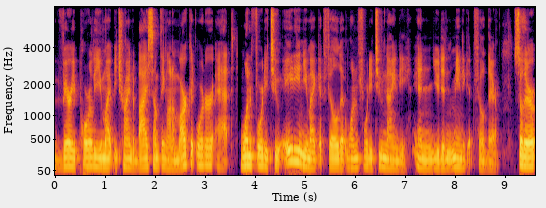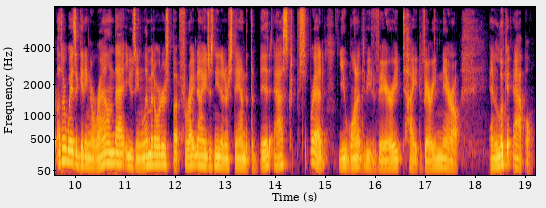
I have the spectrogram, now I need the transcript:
very poorly. You might be trying to buy something on a market order at 142.80 and you might get filled at 142.90 and you didn't mean to get filled there. So there are other ways of getting around that using limit orders, but for right now you just need to understand that the bid ask spread, you want it to be very tight, very narrow. And look at Apple,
